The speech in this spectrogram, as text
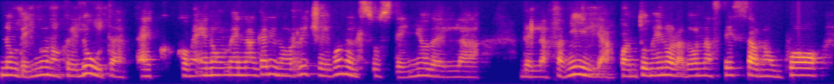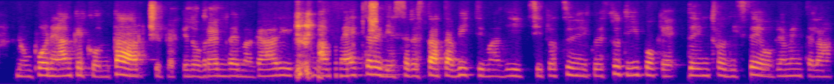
non vengono credute, ecco, come, e, non, e, magari non ricevono il sostegno della, della famiglia, quantomeno la donna stessa non può, non può, neanche contarci perché dovrebbe magari ammettere di essere stata vittima di situazioni di questo tipo che dentro di sé ovviamente la,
